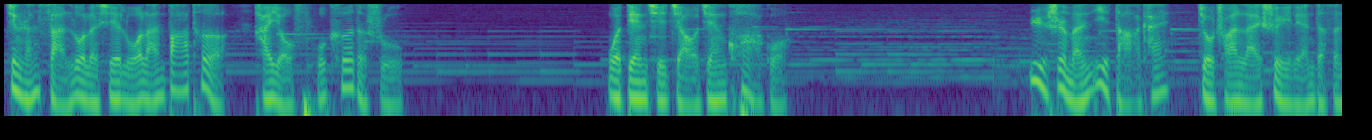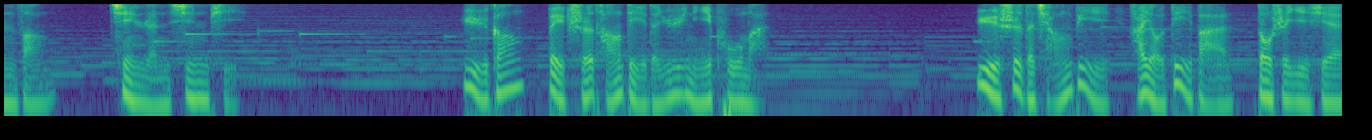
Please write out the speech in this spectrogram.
竟然散落了些罗兰·巴特还有福柯的书。我踮起脚尖跨过，浴室门一打开，就传来睡莲的芬芳，沁人心脾。浴缸。被池塘底的淤泥铺满，浴室的墙壁还有地板都是一些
